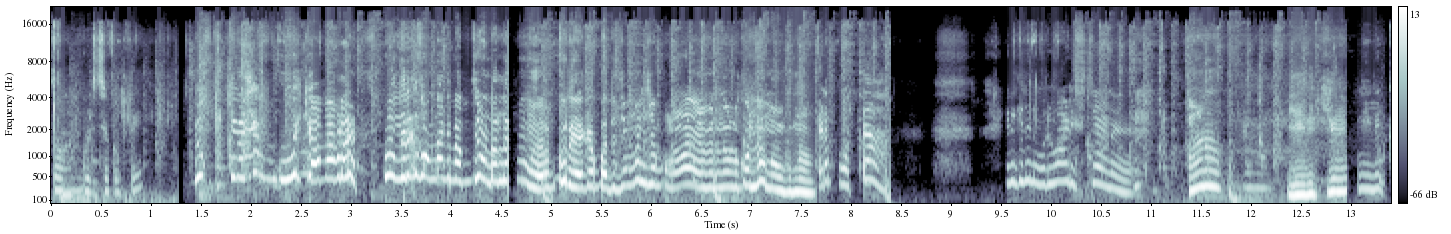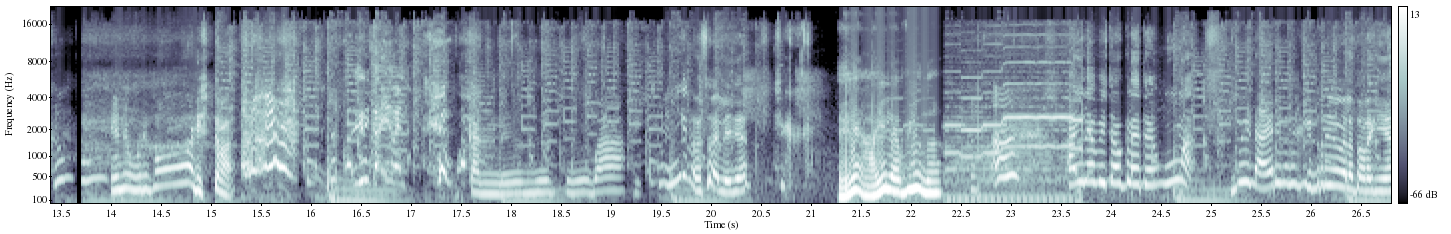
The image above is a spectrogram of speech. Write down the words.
സോഹം കുടിച്ച കുപ്പി. നിനക്ക് സ്വന്തമായിട്ട് പബ്ജി ഉണ്ടല്ലോ. മെർക്കുറിയൊക്കെ പറ്റിച്ച് മനുഷ്യൻ പ്രായം വരുന്നവൾ കൊല്ലാൻ നോക്കുന്നു. എടാ പൊട്ടാ. എനിക്കിതിന് ഒരുപാട് ഇഷ്ടമാണ് ആണോ? എനിക്കും നിനക്കും? എന്നെ ഒരുപാട് ഇഷ്ടമാണ്. കണ്ണ് മൂക്ക്. ഭയങ്കര രസമല്ലേ ഞാൻ ഏ I love you I love you chocolate. ഉമ്മ. ഇപ്പൊ ഈ ഡയറി മിൽക്ക് കിണ്ടറിയോ പോലെ തുടങ്ങിയ?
